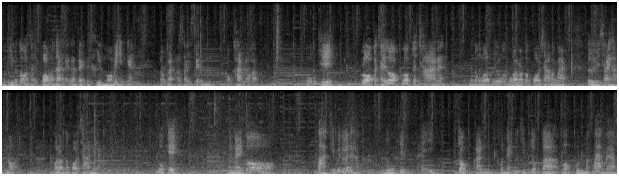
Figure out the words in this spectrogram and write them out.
บางทีเราต้องอาศัยฟองอาศัยอะไรนะแต่กลางคืนมองไม่เห็นไงเราก็อาศัยเซนส์ของคันเราครับ โอเคลอกก็ใช้ลอกรอบช้าๆนะ ไม่ต้องรอบเร็วครับเพราะว่าเราต้องกอช้ามากๆก็เลยใช้หางหน่อย เพราะเราต้องกอช้านี่แหละ โอเค ยังไงก็ฝากคลิปไว้ด้วยนะครับ ดูคลิปให้จบกันคนไหนดูคลิปจบก็ขอบคุณมากๆนะครับ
